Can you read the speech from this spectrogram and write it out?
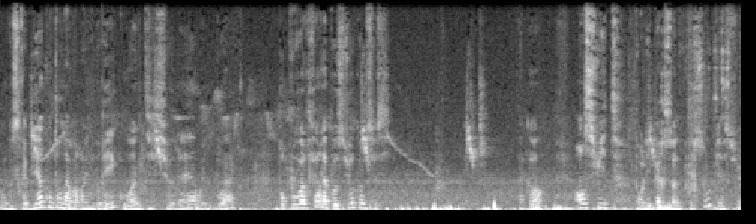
Donc vous serez bien content d'avoir une brique ou un dictionnaire ou une boîte pour pouvoir faire la posture comme ceci. D'accord? Ensuite, pour les personnes plus souples, bien sûr,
